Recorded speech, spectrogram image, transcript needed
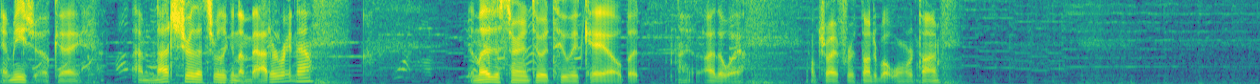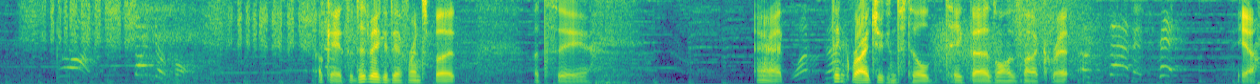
Amnesia. Okay. I'm not sure that's really gonna matter right now. It might have just turn into a two-hit KO, but either way, I'll try for a Thunderbolt one more time. Okay, so it did make a difference, but let's see. Alright, I think? Raichu can still take that as long as it's not a crit. Yeah,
